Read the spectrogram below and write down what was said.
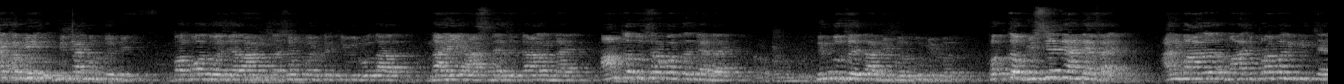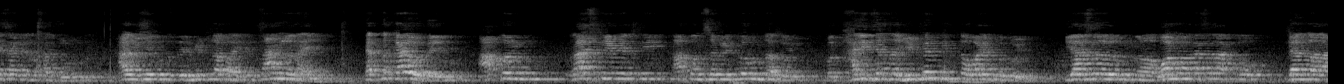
ऐका मी मी काय म्हणतोय की भगवा ध्वजाला आमचा शंभर टक्के विरोधात नाही असण्याचं कारण नाही. आमचा दुसरा कोणता झेंडा आहे? हिंदूच आहेत आम्ही पण तुम्ही पण. फक्त विषय झेंड्याचा आहे. आणि माझं माझी प्रामाणिक इच्छा आहे सगळ्यांना हात जोडून. हा विषय कुठेतरी मिटला पाहिजे चांगलं नाही. त्यातनं काय होतंय? आपण राजकीय व्यक्ती आपण सगळे करून जातोय पण खाली त्याचा इफेक्ट इतका वाईट होतोय की असं वनवा कसा लागतो जंगलाला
